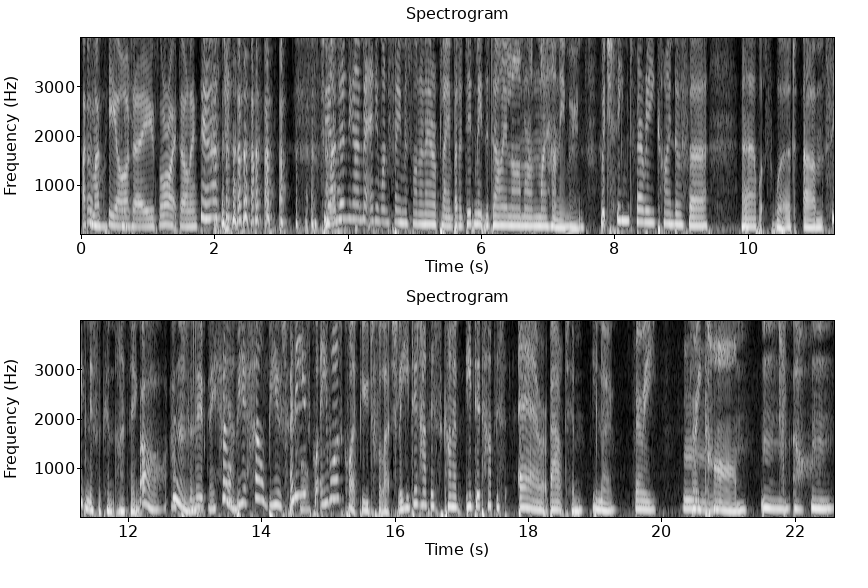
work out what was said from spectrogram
Back in my Oh, PR dear. days. All right, darling. And I don't think I met anyone famous on an aeroplane, but I did meet the Dalai Lama on my honeymoon, which seemed very kind of, uh, uh, what's the word? Um, significant, I think. Oh, absolutely! How Yeah. be- how beautiful! And he's quite, he was quite beautiful, actually. He did have this kind of, he did have this air about him, you know, very, very calm. Mm. oh,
